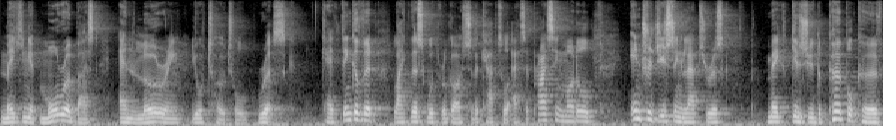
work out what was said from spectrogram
making it more robust and lowering your total risk. Okay, think of it like this with regards to the capital asset pricing model. Introducing lapse risk makes gives you the purple curve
